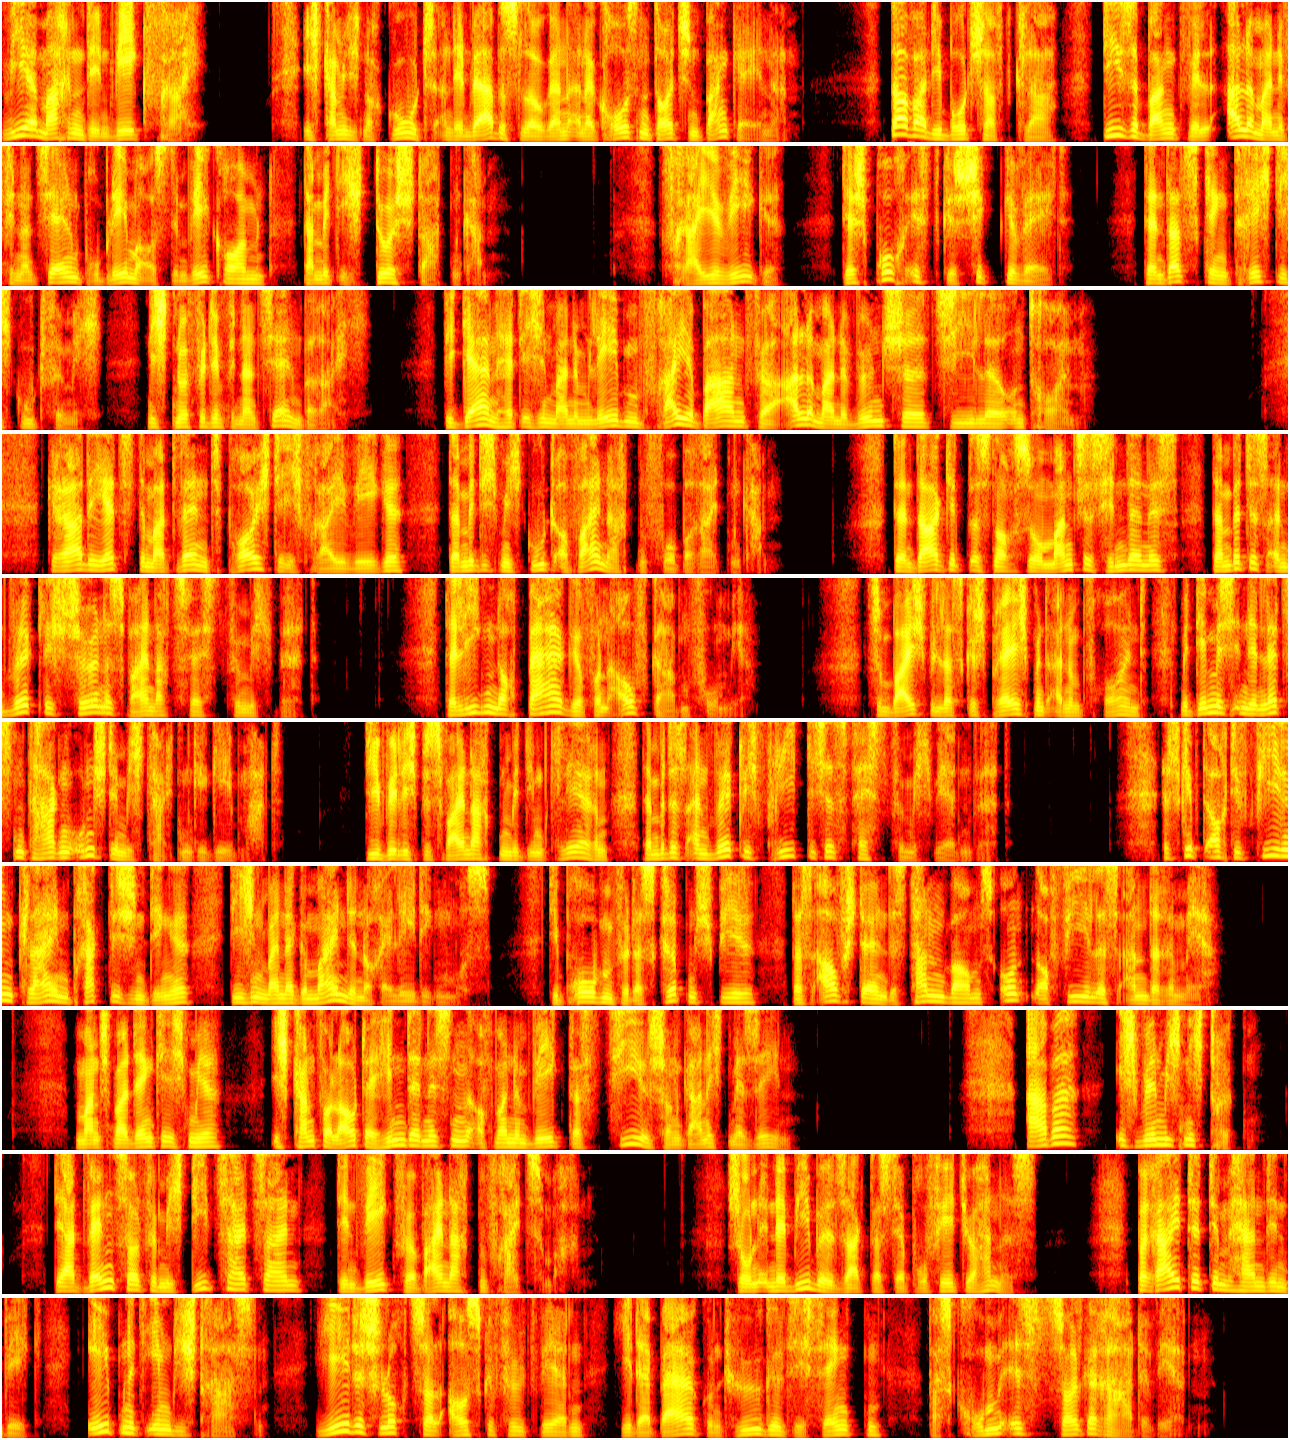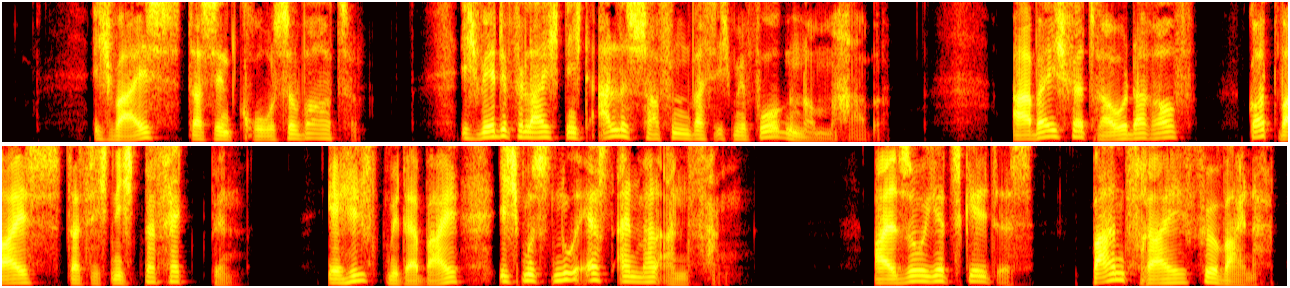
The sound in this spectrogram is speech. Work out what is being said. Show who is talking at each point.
Speaker 1: Wir machen den Weg frei. Ich kann mich noch gut an den Werbeslogan einer großen deutschen Bank erinnern. Da war die Botschaft klar. Diese Bank will alle meine finanziellen Probleme aus dem Weg räumen, damit ich durchstarten kann. Freie Wege. Der Spruch ist geschickt gewählt. Denn das klingt richtig gut für mich, nicht nur für den finanziellen Bereich. Wie gern hätte ich in meinem Leben freie Bahn für alle meine Wünsche, Ziele und Träume. Gerade jetzt im Advent bräuchte ich freie Wege, damit ich mich gut auf Weihnachten vorbereiten kann. Denn da gibt es noch so manches Hindernis, damit es ein wirklich schönes Weihnachtsfest für mich wird. Da liegen noch Berge von Aufgaben vor mir. Zum Beispiel das Gespräch mit einem Freund, mit dem es in den letzten Tagen Unstimmigkeiten gegeben hat. Die will ich bis Weihnachten mit ihm klären, damit es ein wirklich friedliches Fest für mich werden wird. Es gibt auch die vielen kleinen praktischen Dinge, die ich in meiner Gemeinde noch erledigen muss. Die Proben für das Krippenspiel, das Aufstellen des Tannenbaums und noch vieles andere mehr. Manchmal denke ich mir, ich kann vor lauter Hindernissen auf meinem Weg das Ziel schon gar nicht mehr sehen. Aber ich will mich nicht drücken. Der Advent soll für mich die Zeit sein, den Weg für Weihnachten freizumachen. Schon in der Bibel sagt das der Prophet Johannes. Bereitet dem Herrn den Weg, ebnet ihm die Straßen. Jede Schlucht soll ausgefüllt werden, jeder Berg und Hügel sich senken, was krumm ist, soll gerade werden. Ich weiß, das sind große Worte. Ich werde vielleicht nicht alles schaffen, was ich mir vorgenommen habe. Aber ich vertraue darauf, Gott weiß, dass ich nicht perfekt bin. Er hilft mir dabei, ich muss nur erst einmal anfangen. Also jetzt gilt es. Bahnfrei für Weihnachten.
